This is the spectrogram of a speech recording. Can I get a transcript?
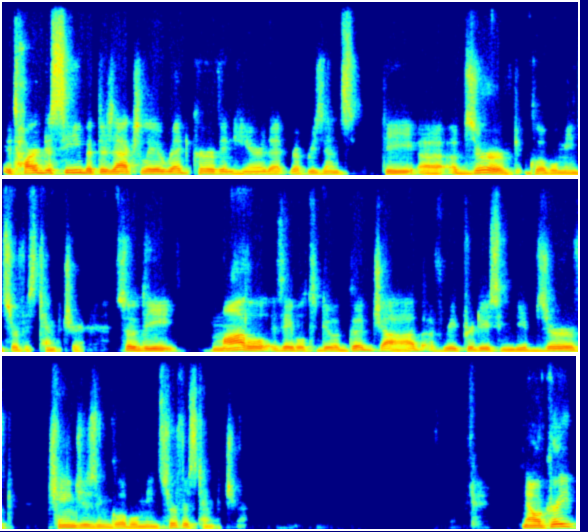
It's hard to see, but there's actually a red curve in here that represents the uh, observed global mean surface temperature. So the model is able to do a good job of reproducing the observed changes in global mean surface temperature. Now, a great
